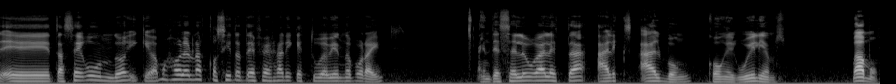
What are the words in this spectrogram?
eh, está segundo. Y que vamos a hablar unas cositas de Ferrari que estuve viendo por ahí. En tercer lugar está Alex Albon con el Williams. Vamos,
